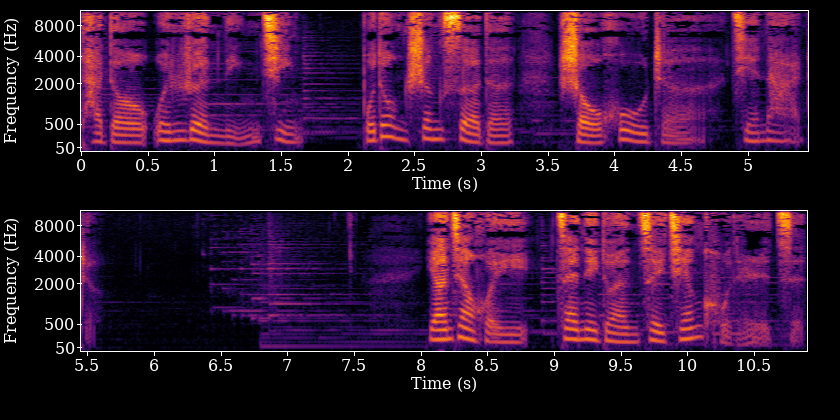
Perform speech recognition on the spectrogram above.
他都温润宁静，不动声色的守护着、接纳着。”杨绛回忆，在那段最艰苦的日子，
